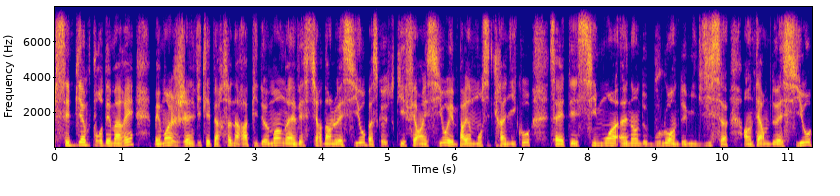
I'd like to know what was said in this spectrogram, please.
c'est bien pour démarrer, mais moi j'invite les personnes à rapidement investir dans le SEO parce que ce qui est fait en SEO, et par exemple mon site Cranico, ça a été six mois, un an de boulot en 2010 en termes de SEO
